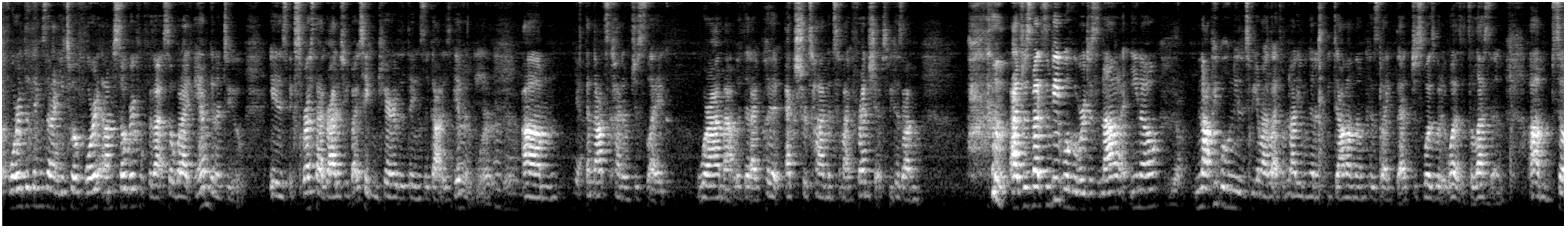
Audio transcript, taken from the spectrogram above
afford the things that I need to afford, and I'm so grateful for that. So what I am gonna do is express that gratitude by taking care of the things that God has given me. Word. Um, Yeah. and that's kind of just like where I'm at with it. I put extra time into my friendships because I'm. I've just met some people who were just not, you know, Yeah. not people who needed to be in my life. I'm not even gonna speak down on them because like that just was what it was. It's a lesson. Um, so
